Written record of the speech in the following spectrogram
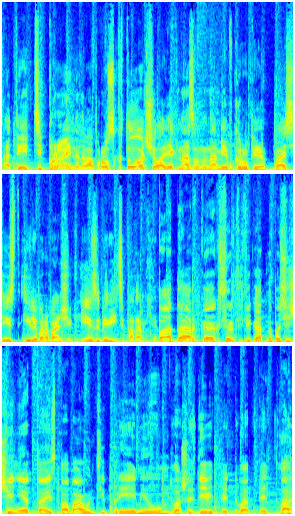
ответьте правильно на вопрос, кто человек, названный нами в группе, басист или барабанщик, и заберите подарки. В подарках сертификат на посещение Тайс по Баунти премиум 269-5252.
